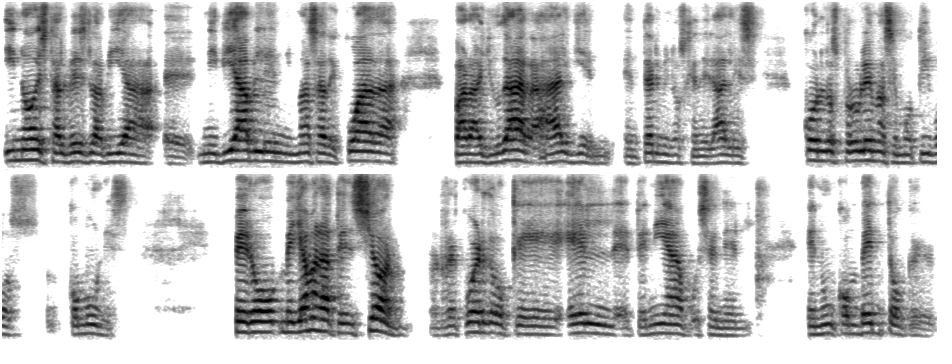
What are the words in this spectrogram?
y no es tal vez la vía eh, ni viable ni más adecuada para ayudar a alguien en términos generales con los problemas emotivos comunes. Pero me llama la atención, recuerdo que él eh, tenía pues en, el, en un convento que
